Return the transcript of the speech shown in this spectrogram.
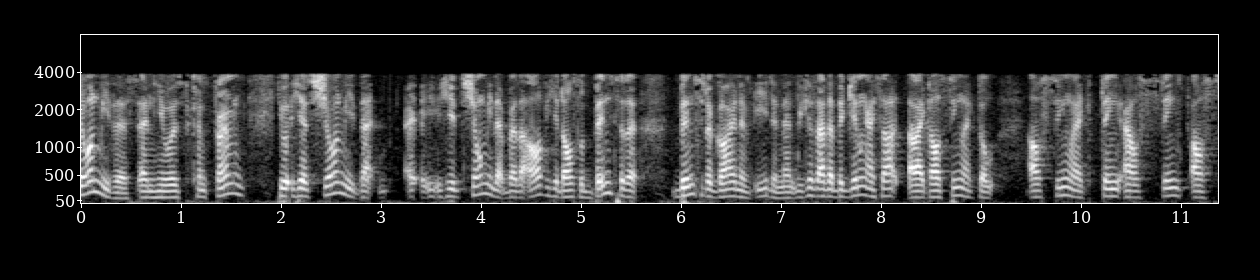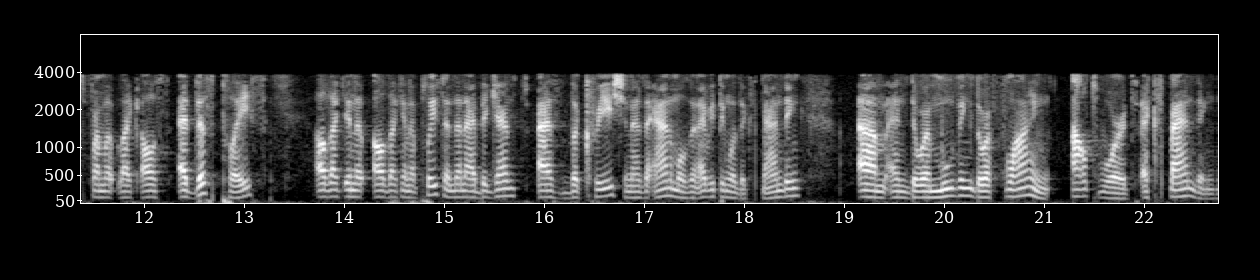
shown me this, and he was confirming. He he had shown me that uh, he had shown me that brother Elvi had also been to the been to the Garden of Eden, and because at the beginning I thought like I was seeing like the I was seeing like thing I was seeing I from a, like I was at this place I was like in a I was like in a place and then I began as the creation as the animals and everything was expanding um and they were moving they were flying outwards expanding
